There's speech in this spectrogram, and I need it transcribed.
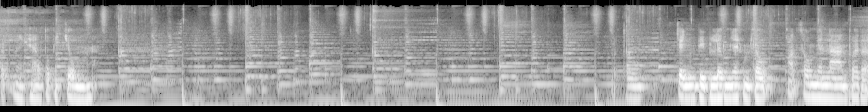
ទឹកនេះហៅទៅប្រជុំទៅចេញពីព្រលឹមនេះខ្ញុំសូវអត់សូវមានឡានព្រោះតែ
